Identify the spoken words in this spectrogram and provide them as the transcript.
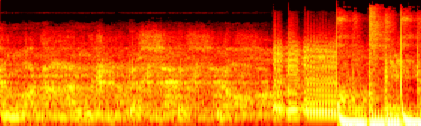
I'm 100% normal.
